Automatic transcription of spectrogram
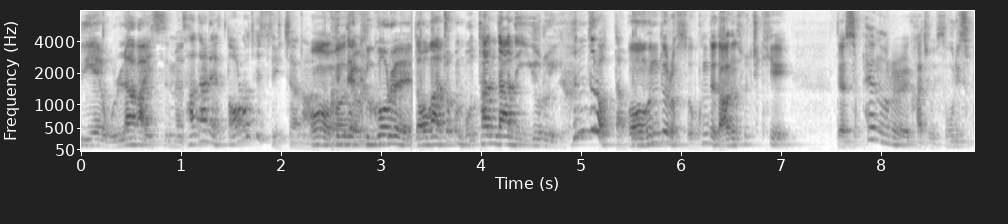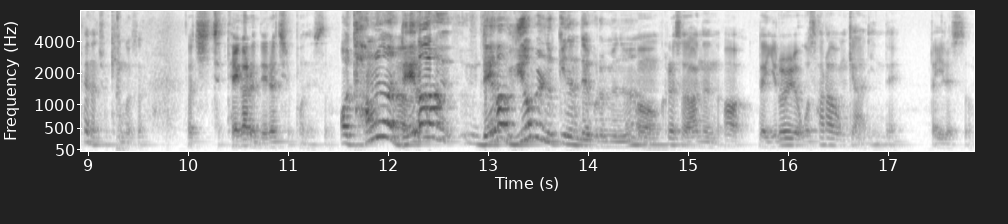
위에 올라가 있으면 사다리에 떨어질 수 있잖아. 어, 근데 맞아. 그거를 너가 조금 못한다는 이유로 흔들었다고. 어 흔들었어. 근데 나는 솔직히 내가 스패너를 가지고 있어. 우리 스패너 좀긴 거서. 나 진짜 대가를 내려칠 뻔했어. 어 당연히 어. 내가 내가 위협을 느끼는데 그러면은 어 그래서 나는 아 내가 이러려고 살아온 게 아닌데 딱 이랬어.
